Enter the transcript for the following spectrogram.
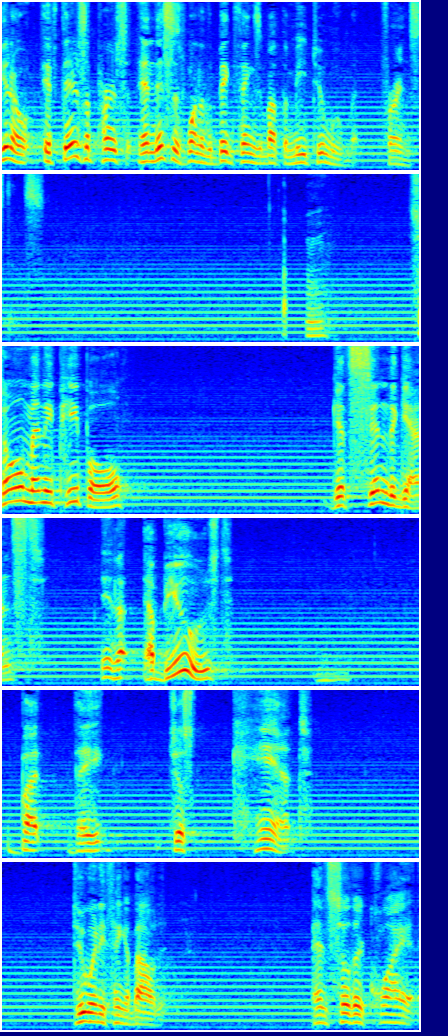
you know, if there's a person, and this is one of the big things about the Me Too movement, for instance. Um, so many people get sinned against, and abused, but they just can't do anything about it. And so they're quiet.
